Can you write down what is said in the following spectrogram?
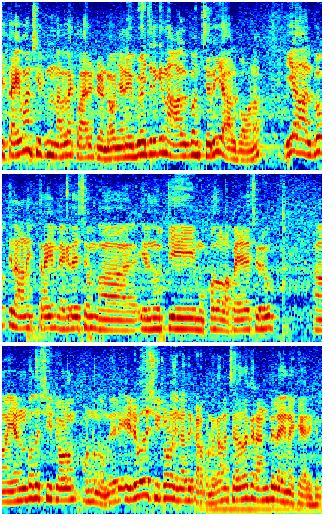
ഈ തൈവാൻ ഷീറ്റിന് നല്ല ക്ലാരിറ്റി ഉണ്ടാവും. ഞാൻ ഉപയോഗിച്ചിരിക്കുന്ന ആൽബം ചെറിയ ആൽബമാണ് ഈ ആൽബത്തിലാണ് ഇത്രയും ഏകദേശം ഇരുന്നൂറ്റി മുപ്പതോളം അപ്പോൾ ഏകദേശം ഒരു എൺപത് ഷീറ്റോളം ഉണ്ടെന്ന് തോന്നുന്നു. ഒരു എഴുപത് ഷീറ്റോളം ഇതിനകത്ത് കിടപ്പുണ്ട്. കാരണം ചിലതൊക്കെ രണ്ട് ലൈനൊക്കെ ആയിരിക്കും.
